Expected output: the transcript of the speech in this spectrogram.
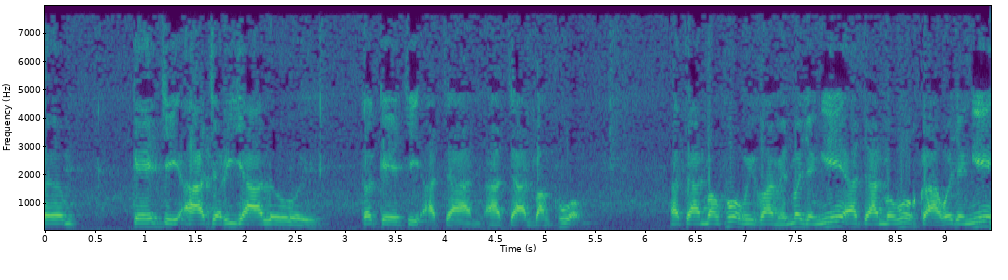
เติม เกจิอาจาริยาเลย ก็เกจิอาจารย์ อาจารย์บางพวก อาจารย์บางพวกมีความเห็นว่าอย่างนี้ อาจารย์บางพวกกล่าวว่าอย่างนี้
